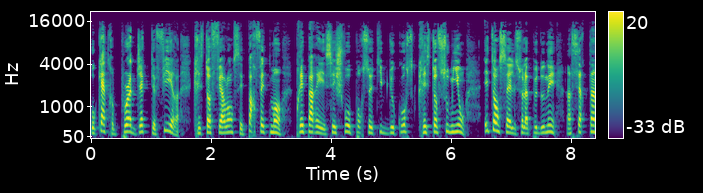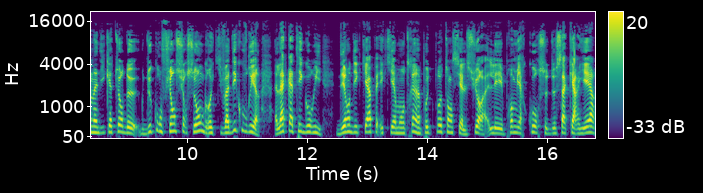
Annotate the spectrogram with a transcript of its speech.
aux 4 Project Fear. Christophe Ferland s'est parfaitement préparé ses chevaux pour ce type de course. Christophe Soumillon étincelle, cela peut donner un certain indicateur de, de confiance sur ce Hongre qui va découvrir la catégorie des handicaps et qui a montré un peu de potentiel sur les premières courses de sa carrière.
